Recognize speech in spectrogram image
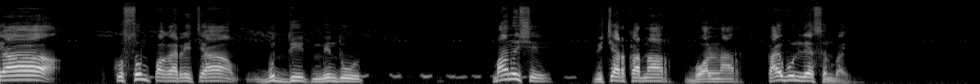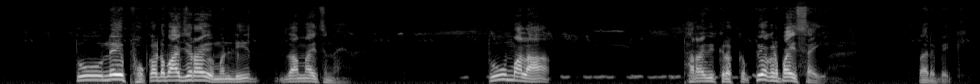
त्या कुसुम पगारेच्या बुद्धीत मेंदूत माणूस आहे. विचार करणार बोलणार. काय बोलली असन बाई? तू लय फुकट बाजीराव म्हणली जमायचं नाही. तू मला ठराविक रक्कम तुझ्याकडे पैसा आहे. बऱ्यापैकी.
